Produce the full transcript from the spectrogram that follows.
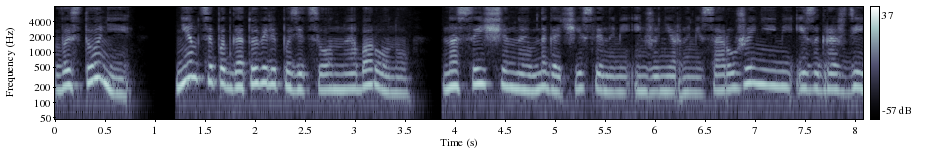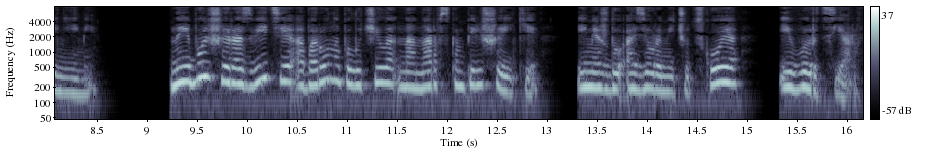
В Эстонии немцы подготовили позиционную оборону, насыщенную многочисленными инженерными сооружениями и заграждениями. Наибольшее развитие оборона получила на Нарвском перешейке и между озерами Чудское и Вырцьярв.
